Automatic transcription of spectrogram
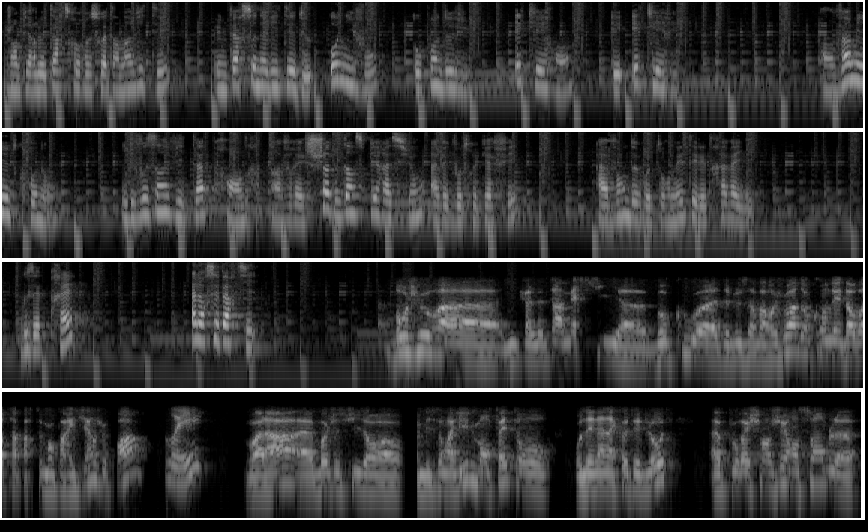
Jean-Pierre Le Tartre reçoit un invité, une personnalité de haut niveau au point de vue éclairant et éclairé. En 20 minutes chrono, il vous invite à prendre un vrai shot d'inspiration avec votre café avant de retourner télétravailler. Vous êtes prêts? Alors c'est parti Bonjour euh, Nicole Leta, merci euh, beaucoup euh, de nous avoir rejoints. Donc on est dans votre appartement parisien, je crois. Oui. Voilà, moi je suis dans ma maison à Lille, mais en fait on, est l'un à côté de l'autre pour échanger ensemble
